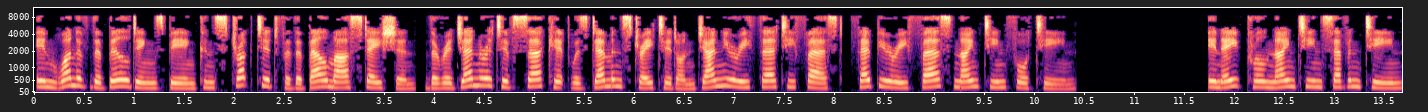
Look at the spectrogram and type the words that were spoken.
In one of the buildings being constructed for the Belmar station, the regenerative circuit was demonstrated on January 31, February 1, 1914. In April 1917,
